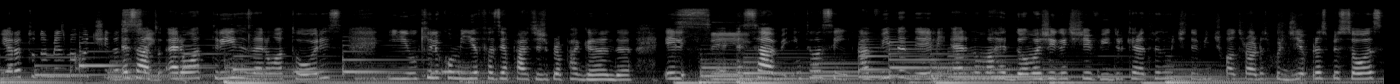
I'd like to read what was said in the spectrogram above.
E era tudo a mesma rotina, Exato, sempre. eram atrizes, eram atores, e o que ele comia fazia parte de propaganda. Ele, Sim. é, sabe? Então, assim, a vida dele era numa redoma gigante de vidro que era transmitida 24 horas por dia para as pessoas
